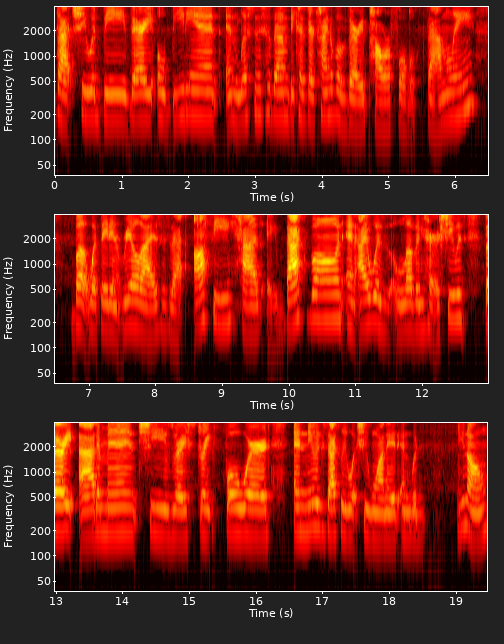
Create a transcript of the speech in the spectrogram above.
that she would be very obedient and listen to them because they're kind of a very powerful family. But what they didn't realize is that Afi has a backbone and I was loving her. She was very adamant, she was very straightforward and knew exactly what she wanted and would, you know,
